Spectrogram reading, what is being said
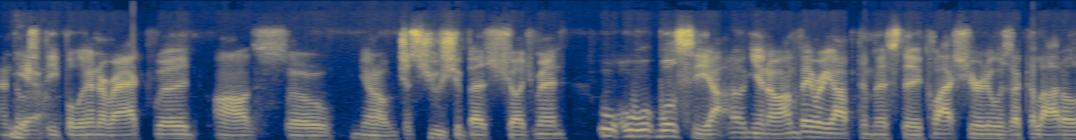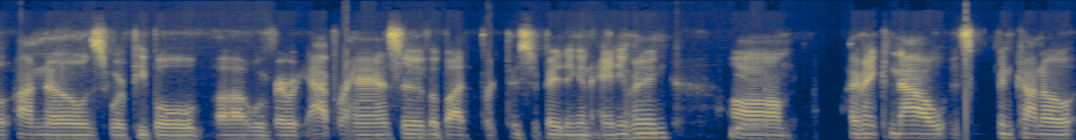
and those Yeah. people interact with. Uh, so you know, just use your best judgment. We'll see. You know, I'm very optimistic. Last year there was like a lot of unknowns where people uh, were very apprehensive about participating in anything. Yeah. Um, I think now it's been kind of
